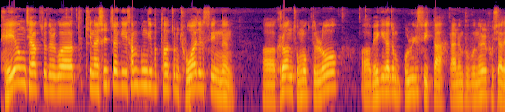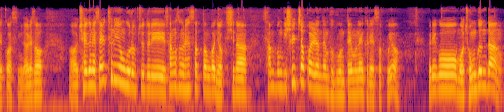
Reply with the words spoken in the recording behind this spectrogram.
대형 제약주들과 특히나 실적이 3분기부터 좀 좋아질 수 있는 어, 그런 종목들로 어, 매기가 좀 올릴 수 있다라는 부분을 보셔야 될 것 같습니다. 그래서 어, 최근에 셀트리온 그룹주들이 상승을 했었던 건 역시나 3분기 실적 관련된 부분 때문에 그랬었고요. 그리고 뭐 종근당,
